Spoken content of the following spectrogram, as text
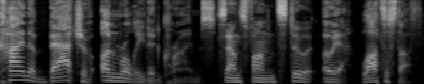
kind of batch of unrelated crimes. Sounds fun. Let's do it. Oh, yeah, lots of stuff.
